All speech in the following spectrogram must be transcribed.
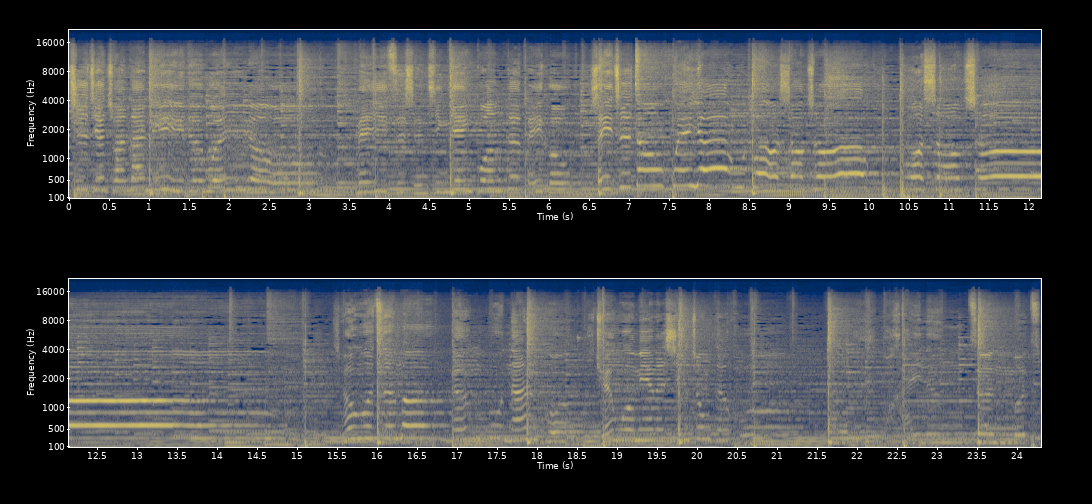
指尖传来你的温柔。深情眼光的背后，谁知道会有多少愁，多少愁。叫我怎么能不难过？你劝我灭了心中的火，我还能怎么做？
